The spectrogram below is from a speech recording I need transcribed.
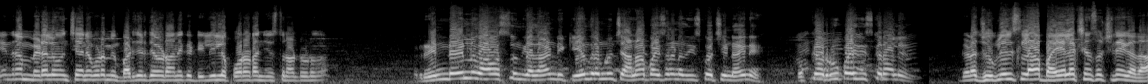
కేంద్రం మెడల్ ఉంచి అయినా కూడా మేము బడ్జెట్ తేవడానికి ఢిల్లీలో పోరాటం చేస్తున్నట్టుగా? రెండేళ్ళు కావస్తుంది కదా అండి. కేంద్రం నుంచి అనా పైసలన్నా తీసుకొచ్చిండు ఆయనే. ఒక్క రూపాయి తీసుకురాలేదు. ఇక్కడ జూబ్లీస్ లా బై ఎలక్షన్స్ వచ్చినాయి కదా.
